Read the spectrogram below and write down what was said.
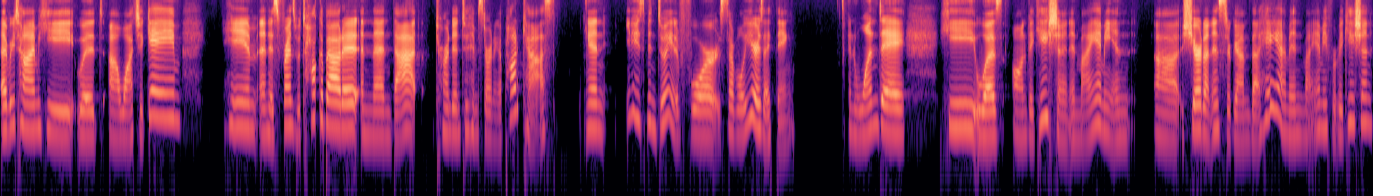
every time he would uh, watch a game, him and his friends would talk about it, and then that turned into him starting a podcast. And you know, he's been doing it for several years, I think. And one day, he was on vacation in Miami and uh, shared on Instagram that, hey, I'm in Miami for vacation.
